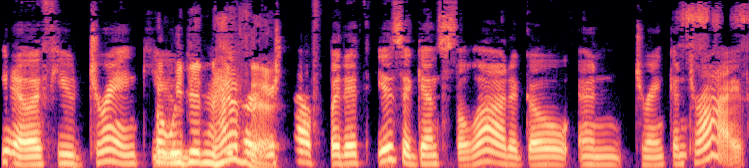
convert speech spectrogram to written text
You know, if you drink, you but we didn't have that yourself. But it is against the law to go and drink and drive.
